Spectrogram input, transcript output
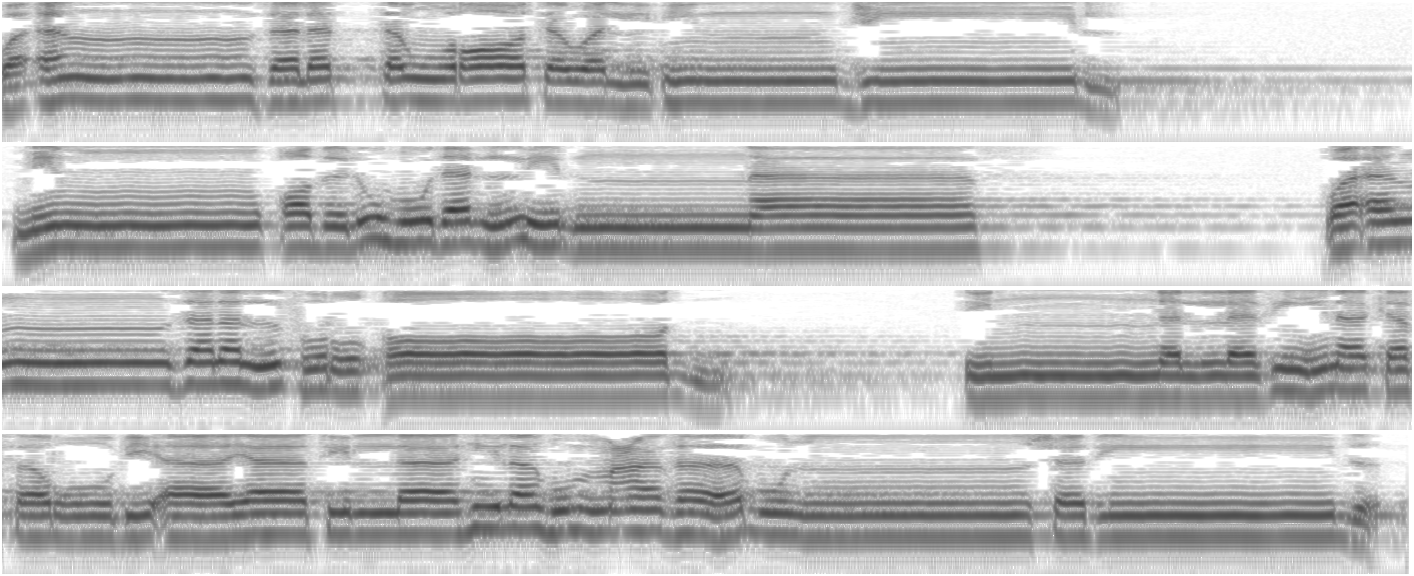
وأنزل التوراة والإنجيل من قبل هدى للناس وأنزل الفرقان إن الذين كفروا بآيات الله لهم عذاب شديد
